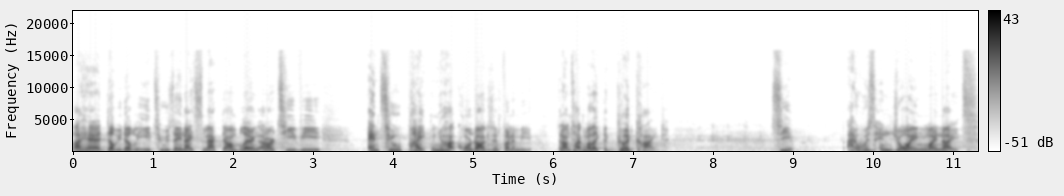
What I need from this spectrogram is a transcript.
I had WWE Tuesday Night SmackDown blaring on our TV and two piping hot corn dogs in front of me. And I'm talking about like the good kind. See, I was enjoying my night.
